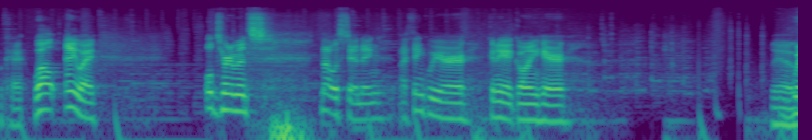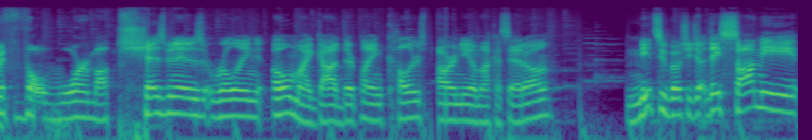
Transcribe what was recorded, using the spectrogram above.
Okay. Well, anyway, old tournaments notwithstanding, I think we are gonna get going here. With the warm up. Ches Bananas rolling. Oh my god, they're playing Colors Power Neo Makasero. Mitsuboshi. Jo- They saw me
